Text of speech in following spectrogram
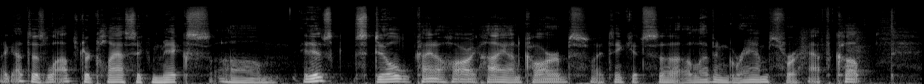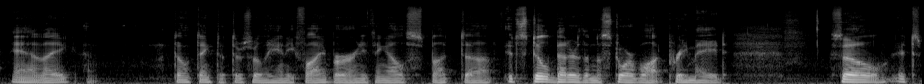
I got this lobster classic mix. Um, it is still kind of high on carbs. I think it's uh, 11 grams for a half cup and I don't think that there's really any fiber or anything else, but uh, it's still better than the store-bought pre-made. So it's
